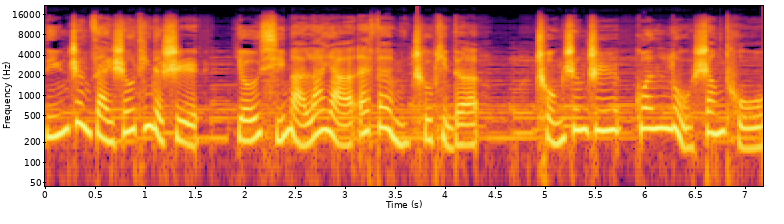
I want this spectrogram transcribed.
您正在收听的是由喜马拉雅 FM 出品的《重生之官路商途》。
